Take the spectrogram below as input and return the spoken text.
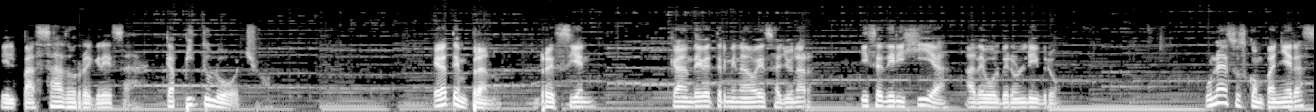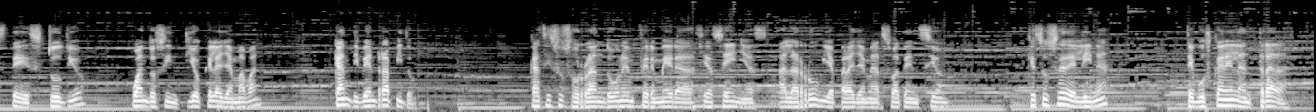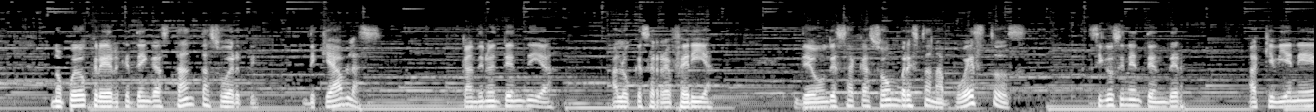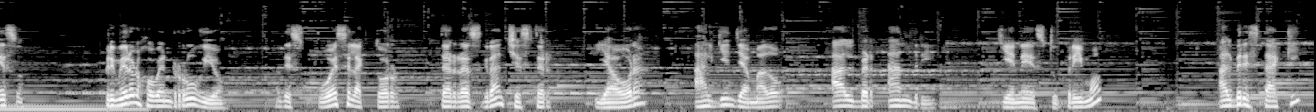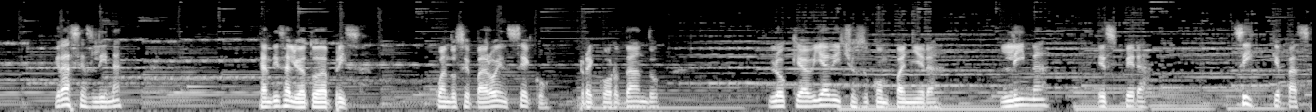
El pasado regresa. Capítulo 8. Era temprano, recién. Candy había terminado de desayunar y se dirigía a devolver un libro. Una de sus compañeras de estudio, cuando sintió que la llamaban, Candy, ven rápido. Casi susurrando, una enfermera hacía señas a la rubia para llamar su atención. ¿Qué sucede, Lina? Te buscan en la entrada. No puedo creer que tengas tanta suerte. ¿De qué hablas? Candy no entendía a lo que se refería. ¿De dónde sacas hombres tan apuestos? Sigo sin entender a qué viene eso. Primero el joven rubio, después el actor Terrence Granchester y ahora alguien llamado Albert Andry. ¿Quién es tu primo? ¿Albert está aquí? Gracias, Lina. Candy salió a toda prisa. Cuando se paró en seco, recordando lo que había dicho su compañera. Lina, espera. Sí, ¿qué pasa?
